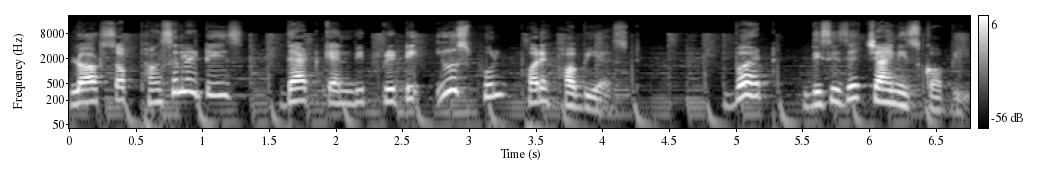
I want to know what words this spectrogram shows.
lots of functionalities that can be pretty useful for a hobbyist. But this is a Chinese copy,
